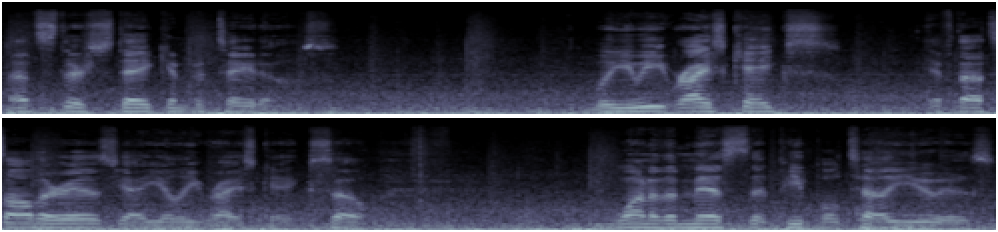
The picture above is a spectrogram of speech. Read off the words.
that's their steak and potatoes. Will you eat rice cakes? If that's all there is, yeah, you'll eat rice cakes. So one of the myths that people tell you is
